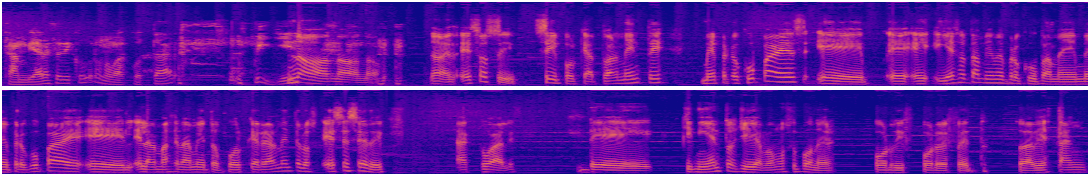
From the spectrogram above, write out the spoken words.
cambiar ese disco duro no va a costar un billete. no, no, no, no, eso sí, sí, porque actualmente me preocupa es eh, eh, eh, y eso también me preocupa, me, me preocupa eh, el, el almacenamiento porque realmente los SSD actuales de 500 GB, vamos a suponer, por, por defecto, todavía están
